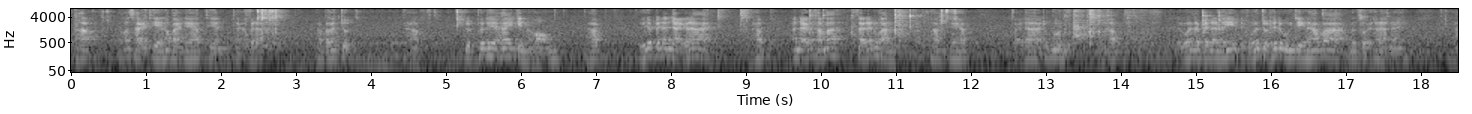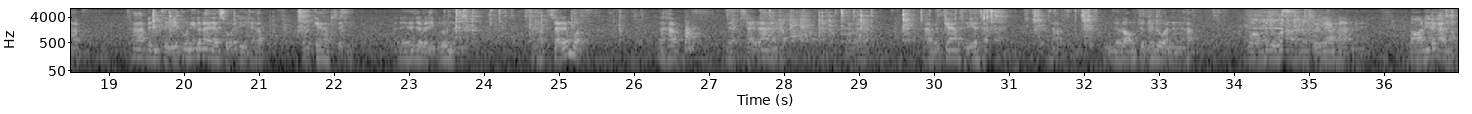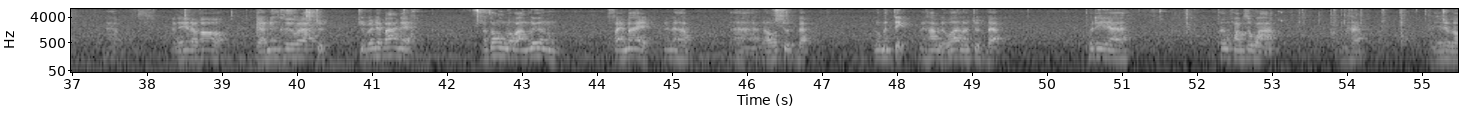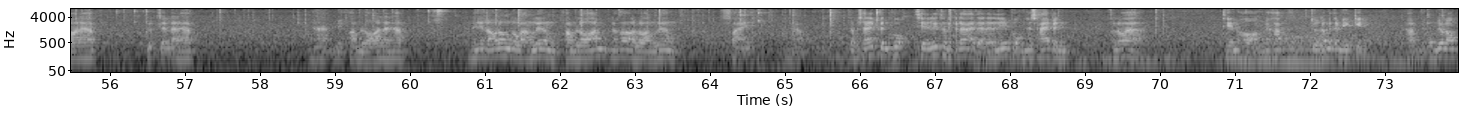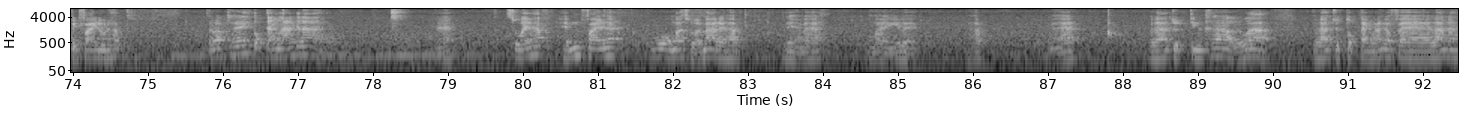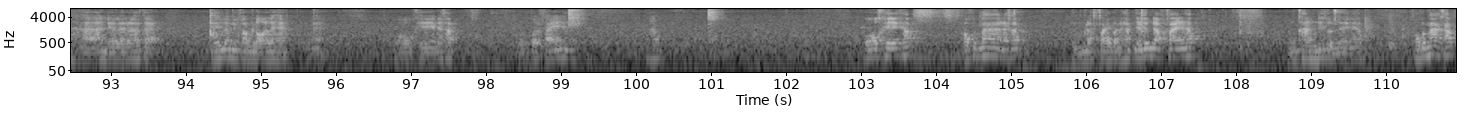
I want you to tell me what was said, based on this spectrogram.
นะครับ แล้วก็ใส่เทียนเข้าไปนี่ครับเทียนใส่เข้าไปได้ครับแล้วก็จุดนะครับ จุดเพื่อที่จะให้กลิ่นหอมนะครับ หรือจะเป็นอันใหญ่ก็ได้นะครับ อันใหญ่ก็สามารถใส่ได้ทุกอันนะครับนี่ครับใส่ได้ทุกรุ่นนะครับ หรือว่าจะเป็นอันนี้เดี๋ยวผมจะจุดให้ดูจริงๆนะครับ ว่ามันสวยขนาดไหนนะครับ ถ้าเป็นสีพวกนี้ก็น่าจะสวยดีนะครับ เป็นแก้วสี อันนี้ก็จะเป็นอีกรุ่นหนึงนะครับใส่ได้หมดนะครับเนี่ยใส่ได้นะครับใส่ได้นะเป็นแก้วสีก็ใส่ได้นะครับผมจะลองจุดให้ดูอันหนึ่งนะครับ ลองให้ดูว่ามันสวยงามขนาดไหนลองอันนี้แล้วกันนะครับ อันนี้เราก็อย่างหนึ่งคือเวลาจุดจุดไว้ในบ้านเนี่ย เราต้องระวังเรื่อง ไฟไหม้นะครับเราจุดแบบโรแมนติกนะครับ หรือว่าเราจุดแบบเพื่อที่จะเพิ่มความสว่างนะฮะอันนี้เรียบร้อยแล้วครับ จุดเสร็จแล้วนะครับนะฮะมีความร้อนแล้วครับอันนี้เราต้องระวังเรื่องความร้อนแล้วก็ระวังเรื่องไฟนะครับ จะไปใช้เป็นพวกเทียนอิเล็กทรอนิกส์ก็ได้ แต่ในนี้ผมจะใช้เป็นเขาเรียกว่าเทียนหอมนะครับ จุดแล้วมันจะมีกลิ่น นะครับเดี๋ยวผมจะลองปิดไฟดูนะครับสำหรับใช้ตกแต่งร้านก็ได้นะฮะสวยครับเห็นไฟไหมฮะโอ้ออกมาสวยมากเลยครับนี่เห็นไหมฮะออกมาอย่างนี้เลยนะครับเห็นไหมฮะเวลาจุดกินข้าวหรือว่าเวลาจุดตกแต่งร้านกาแฟร้านอาหารหรืออะไรแล้วแต่นี้เริ่มมีความร้อนแล้วฮะนไหมโอเคนะครับ ผมเปิดไฟนิดนึงนะครับ โอเคครับ ขอบคุณมากนะครับเดี๋ยวผมดับไฟก่อนนะครับ อย่าลืมดับไฟนะครับสำคัญที่สุดเลยนะครับ ขอบคุณมากครับ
